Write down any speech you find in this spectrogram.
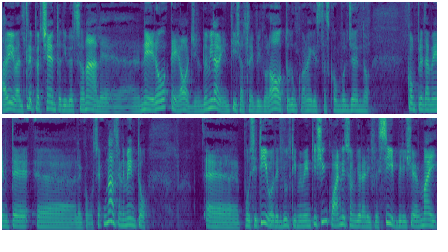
aveva il 3% di personale eh, nero e oggi nel 2020 c'è il 3,8 dunque non è che sta sconvolgendo completamente eh, le cose. Un altro elemento eh, positivo degli ultimi 25 anni sono gli orari flessibili cioè ormai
